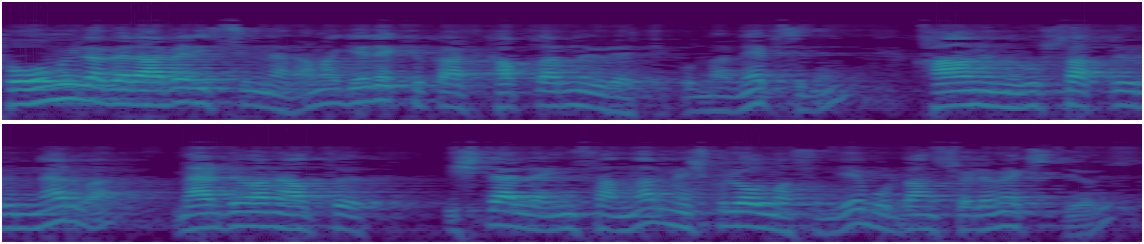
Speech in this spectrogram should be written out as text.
tohumuyla beraber içsinler. Ama gerek yok artık kaplarını ürettik bunların hepsinin. Kanuni ruhsatlı ürünler var. Merdiven altı işlerle insanlar meşgul olmasın diye buradan söylemek istiyoruz.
